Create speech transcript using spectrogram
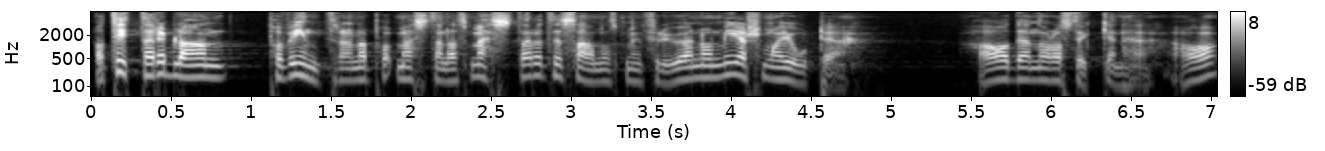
Jag tittar ibland på vintrarna på Mästarnas mästare tillsammans med min fru. Är det någon mer som har gjort det? Ja, det är några stycken här. Ja.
